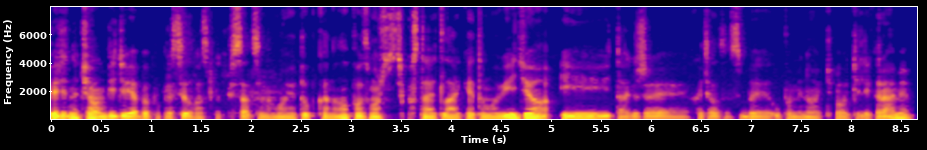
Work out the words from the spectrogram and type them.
Перед началом видео я бы попросил вас подписаться на мой YouTube канал, по возможности поставить лайк этому видео. И также хотелось бы упомянуть о Телеграме,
